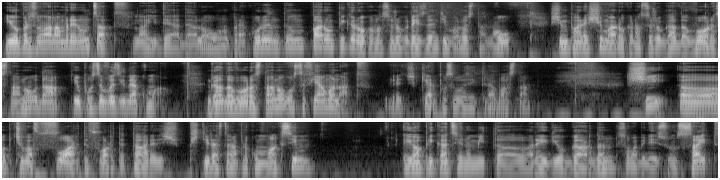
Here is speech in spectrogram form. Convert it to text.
Eu personal am renunțat la ideea de a lua unul prea curând. Îmi pare un pic rău că nu o să joc Resident Evil ăsta nou și îmi pare și mai rău că nu o să joc God of War ăsta nou, dar eu pot să vă zic de acum. God of War ăsta nou o să fie amânat. Deci chiar pot să vă zic treaba asta. Și uh, ceva foarte, foarte tare, deci știrea asta mi-a plăcut maxim, E o aplicație numită Radio Garden, sau mai bine zis un site,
